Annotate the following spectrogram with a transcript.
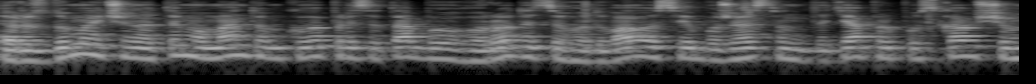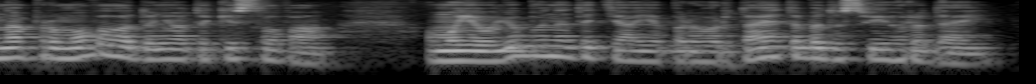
Роздумуючи над тим моментом, коли Пресвята Богородиця годувала своє божественне дитя, припускав, що вона промовила до нього такі слова: О моє улюблене дитя, я перегортаю тебе до своїх грудей, Е,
